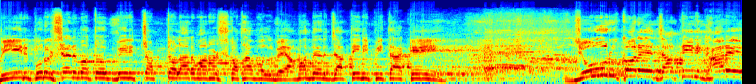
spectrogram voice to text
বীর পুরুষের মতো বীর চট্টলার মানুষ কথা বলবে, আমাদের জাতির পিতাকে জোর করে জাতির ঘাড়ে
